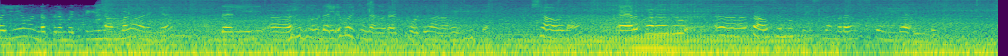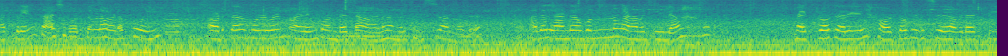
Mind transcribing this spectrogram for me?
വലിയ മണ്ടത്തരം പറ്റി നമ്മളാണെങ്കിൽ ഡൽഹി ന്യൂ ഡൽഹി പോയിട്ടുണ്ടായിരുന്നു റെഡ് ഫോർട്ട് കാണാൻ വേണ്ടിയിട്ട്. പക്ഷെ അവിടെ ഏറെക്കുറെ ഒരു തൗസൻഡ് റുപ്പീസ് നമ്മുടെ സ്പെൻഡ് ആയിട്ടുണ്ട്. അത്രയും കാശ് കൊടുത്ത് നമ്മൾ അവിടെ പോയി. അവിടുത്തെ മുഴുവൻ മഴയും കൊണ്ടിട്ടാണ് നമ്മൾ തിരിച്ചു വന്നത്. അതല്ലാണ്ട് നമുക്കൊന്നും കാണാൻ പറ്റിയില്ല. മെട്രോ കയറി ഓട്ടോ പിടിച്ച് അവിടെ എത്തി.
